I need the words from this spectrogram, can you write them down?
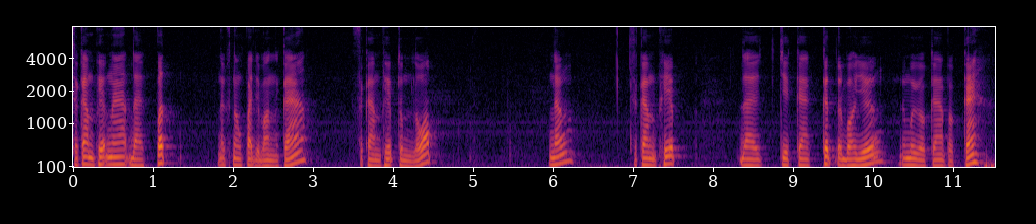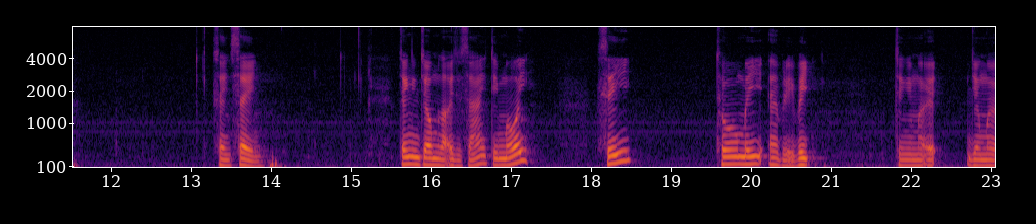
សកម្មភាពណាដែលពិតនៅក្នុងបច្ចុប្បន្នកាលសកម្មភាពទម្លាប់និង សកម្មភាពដែលជាការគិតរបស់យើងឬមួយក៏ការប្រកាសផ្សេងផ្សេងអញ្ចឹងយើងចូលមកដល់ exercise ទី1 see to me every week អញ្ចឹងយើងមើលយើងមើល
